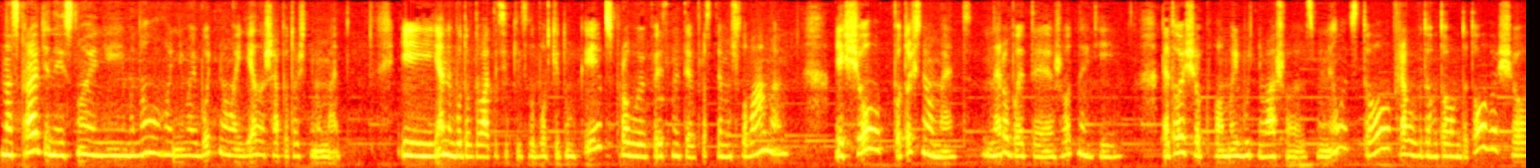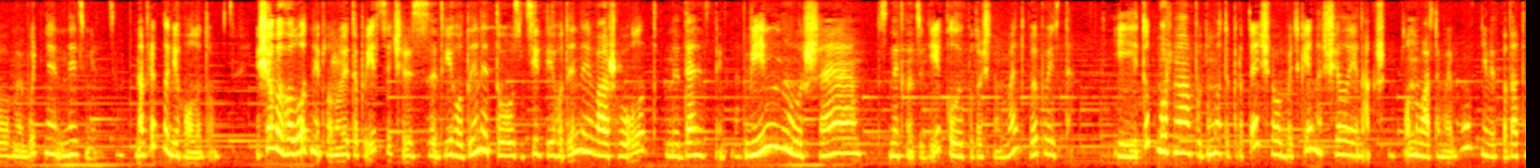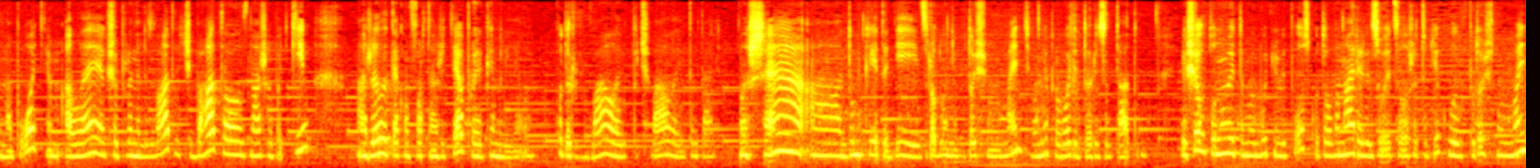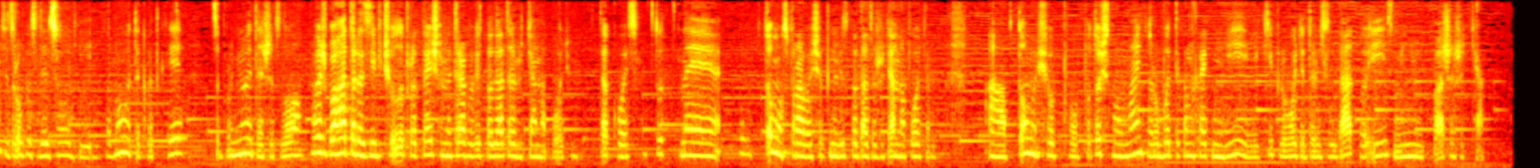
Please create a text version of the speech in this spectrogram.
Насправді не існує ні минулого, ні майбутнього, є лише поточний момент. І я не буду вдаватися в якісь глибокі думки, спробую пояснити простими словами. Якщо в поточний момент не робити жодних дій для того, щоб майбутнє ваше змінилось, то треба бути готовим до того, що майбутнє не зміниться. На прикладі голоду. Якщо ви голодний плануєте поїсти через дві години, то за ці дві години ваш голод ніде не зникне. Він лише зникне тоді, коли в поточний момент ви поїсте. І тут можна подумати про те, що батьки навчили інакше планувати майбутнє, відкладати на потім. Але якщо проаналізувати, чи багато з наших батьків а, жили те комфортне життя, про яке мріяли, подорожували, відпочивали і так далі. Лише а, думки та дії, зроблені в поточному моменті, вони приводять до результату. Якщо ви плануєте майбутню відпустку, то вона реалізується лише тоді, коли в поточному моменті зробите для цього дії. Замовите квитки, забронюєте житло. Ви ж багато разів чули про те, що не треба відкладати життя на потім. Так ось тут не в тому справа, щоб не відкладати життя на потім, а в тому, щоб в поточному моменті робити конкретні дії, які приводять до результату і змінюють ваше життя.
